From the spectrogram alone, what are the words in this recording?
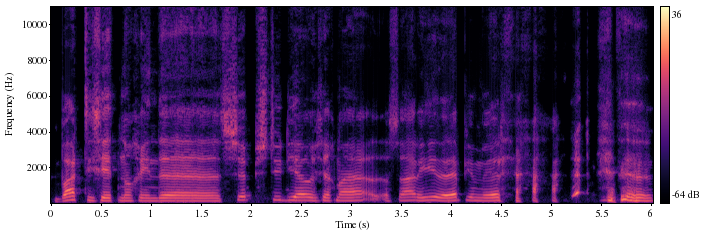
Bart die zit nog in de substudio, zeg maar. Als hier, daar heb je hem weer.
